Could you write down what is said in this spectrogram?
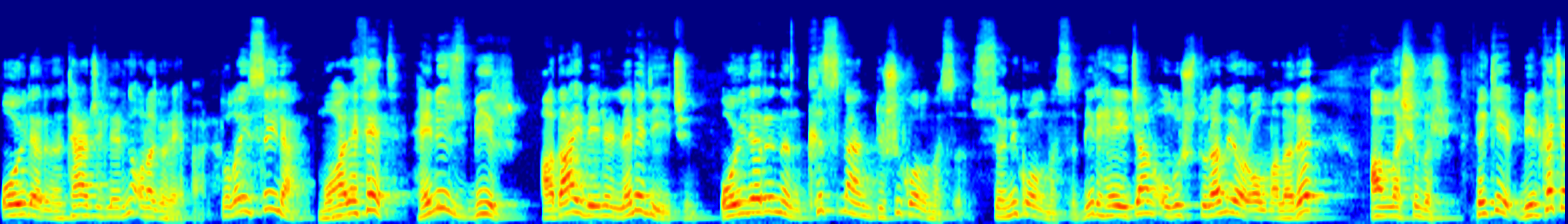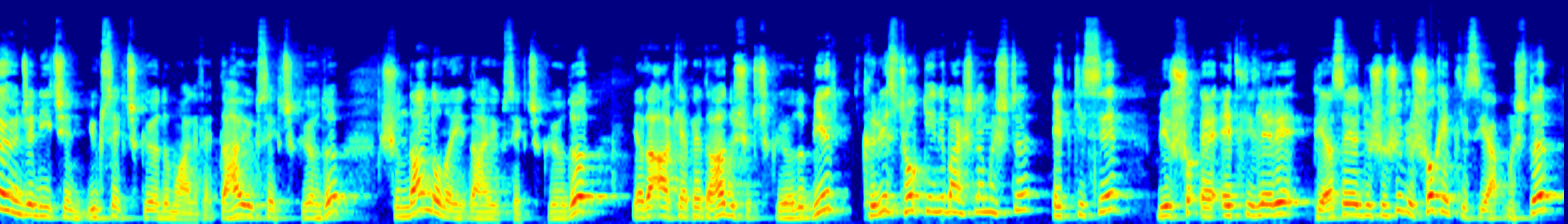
oylarını, tercihlerini ona göre yaparlar. Dolayısıyla muhalefet henüz bir aday belirlemediği için oylarının kısmen düşük olması, sönük olması, bir heyecan oluşturamıyor olmaları anlaşılır. Peki birkaç ay önce niçin yüksek çıkıyordu muhalefet? Daha yüksek çıkıyordu. Şundan dolayı daha yüksek çıkıyordu ya da AKP daha düşük çıkıyordu. Bir, kriz çok yeni başlamıştı. Etkisi bir e, etkileri piyasaya düşüşü bir şok etkisi yapmıştı.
